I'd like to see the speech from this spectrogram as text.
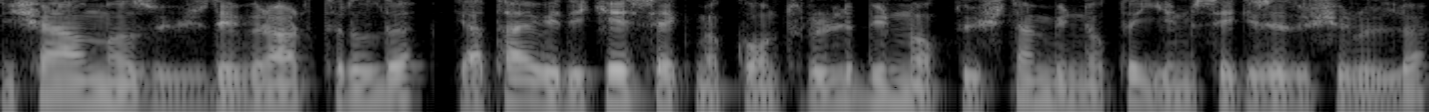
Nişan alma hızı %1 artırıldı. Yatay ve dikey sekme kontrolü 1.3'ten 1.28'e düşürüldü.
